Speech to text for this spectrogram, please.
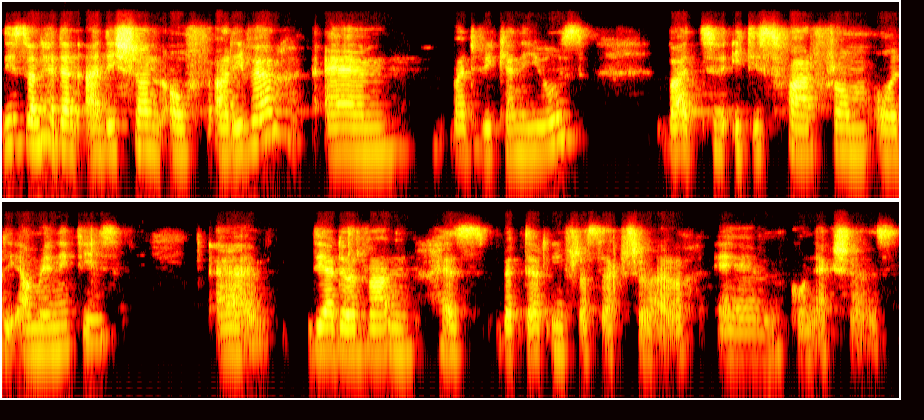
This one had an addition of a river, um, but we can use, but it is far from all the amenities. Um, the other one has better infrastructural um, connections.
